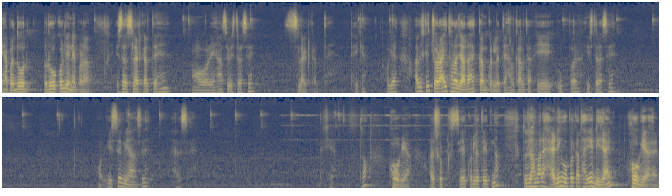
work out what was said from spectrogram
यहाँ पर दो रो को लेने पड़ा। इस तरह सेलेक्ट करते हैं और यहाँ से इस तरह से सिलेक्ट करते हैं। ठीक है? हो गया? अब इसकी चौड़ाई थोड़ा ज़्यादा है, कम कर लेते हैं हल्का हल्का। ए ऊपर इस तरह से और इससे भी यहाँ से ऐसे। देखिए तो हो गया। और इसको सेव कर लेते हैं इतना। तो जो हमारा हेडिंग ऊपर का था, ये डिज़ाइन हो गया है।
